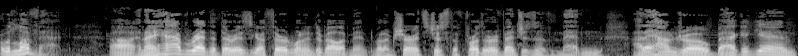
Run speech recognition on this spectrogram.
I would love that. Uh, and I have read that there is a third one in development, but I'm sure it's just the further adventures of and Alejandro back again.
